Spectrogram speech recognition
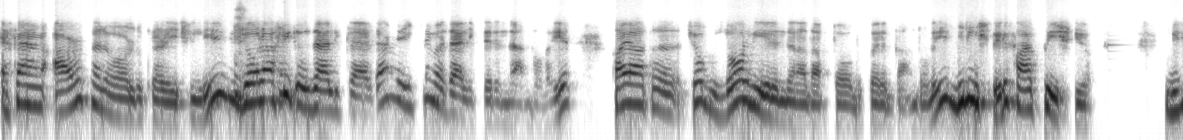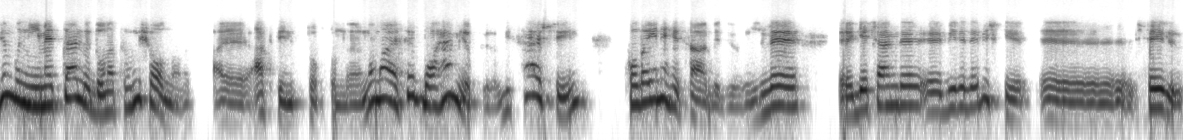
efendim Avrupalı oldukları için değil, coğrafik özelliklerden ve iklim özelliklerinden dolayı hayatı çok zor bir yerinden adapte olduklarından dolayı bilinçleri farklı işliyor. Bizim bu nimetlerle donatılmış olmamız, e, Akdeniz toplumlarında maalesef bohem yapıyor. Biz her şeyin kolayını hesap ediyoruz ve e, geçen de e, biri demiş ki e, şey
